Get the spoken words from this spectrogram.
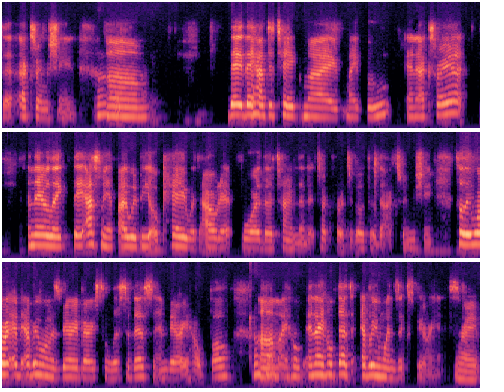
the X-ray machine?" Okay. Um, they they had to take my my boot and X-ray it, and they were like, they asked me if I would be okay without it for the time that it took for it to go through the X-ray machine. So they were everyone was very very solicitous and very helpful. Okay. Um, I hope and I hope that's everyone's experience. Right.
